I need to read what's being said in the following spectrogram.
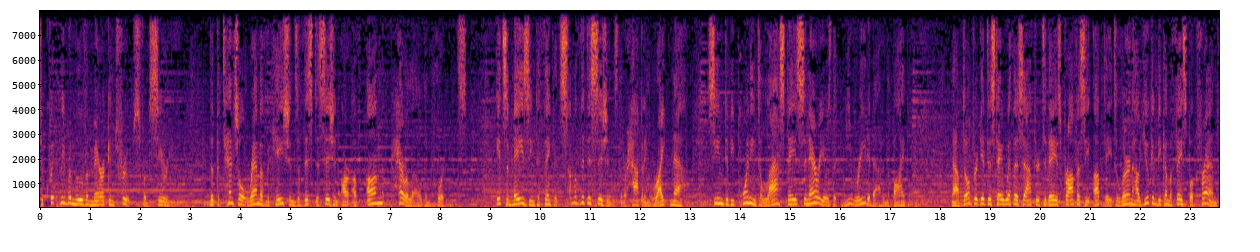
to quickly remove American troops from Syria. The potential ramifications of this decision are of unparalleled importance. It's amazing to think that some of the decisions that are happening right now seem to be pointing to last days scenarios that we read about in the Bible. Now, don't forget to stay with us after today's prophecy update to learn how you can become a Facebook friend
